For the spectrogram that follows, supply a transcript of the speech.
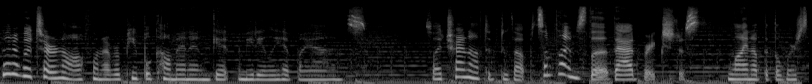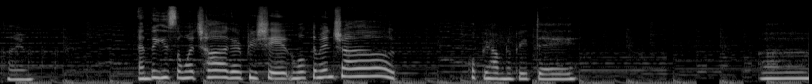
bit of a turn off whenever people come in and get immediately hit by ads. So I try not to do that, but sometimes the, the ad breaks just line up at the worst time. And thank you so much, Hug. I appreciate it. And welcome in, show. Hope you're having a great day. Uh.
